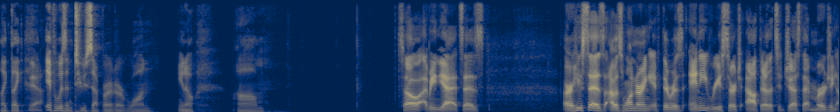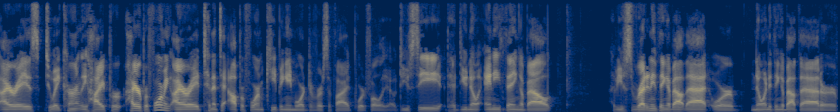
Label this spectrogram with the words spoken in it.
like like Yeah. if it was in two separate or one, you know, um, So, I mean, yeah, it says, or he says, I was wondering if there was any research out there that suggests that merging IRAs to a currently high per, higher performing IRA tended to outperform keeping a more diversified portfolio. Do you see, do you know anything about, have you read anything about that or know anything about that or,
